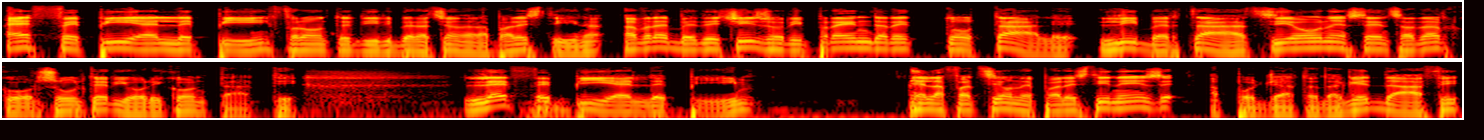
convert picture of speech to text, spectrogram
FPLP, Fronte di Liberazione della Palestina, avrebbe deciso riprendere totale libertà azione senza dar corso a ulteriori contatti. L'FPLP è la fazione palestinese, appoggiata da Gheddafi,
